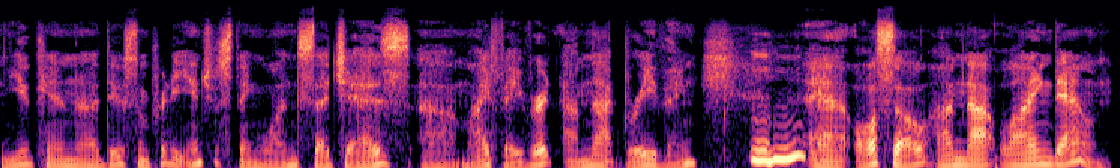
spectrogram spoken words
you can uh, do some pretty interesting ones, such as uh, my favorite, I'm not breathing. Mm-hmm. Uh, also, I'm not lying down.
